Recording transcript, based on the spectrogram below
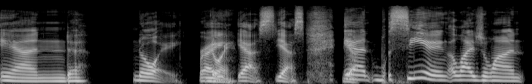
and Noi, right? Noi. Yes, yes. Yeah. And seeing Olajuwon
